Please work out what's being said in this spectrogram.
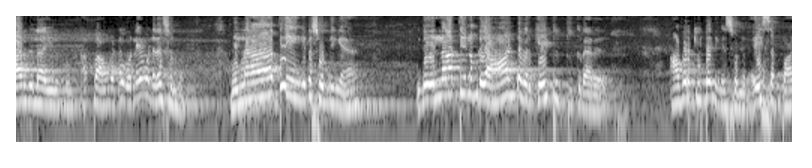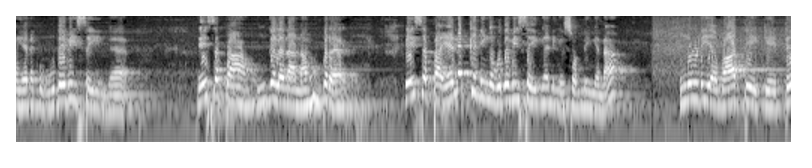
ஆறுதலாக இருக்கும். அப்போ அவங்ககிட்ட ஒரே ஒன்று தான் சொல்லுவேன். எல்லாத்தையும் என்கிட்ட சொன்னீங்க. இது எல்லாத்தையும் நம்முடைய ஆண்டவர் கேட்டுட்டு இருக்கிறாரு அவர்கிட்ட நீங்கள் சொல்லுங்கள் ஏசப்பா எனக்கு உதவி செய்யுங்க. ஏசப்பா உங்களை நான் நம்புகிறேன் ஏசப்பா எனக்கு நீங்கள் உதவி செய்யுங்க நீங்கள் சொன்னீங்கன்னா உங்களுடைய வார்த்தையை கேட்டு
